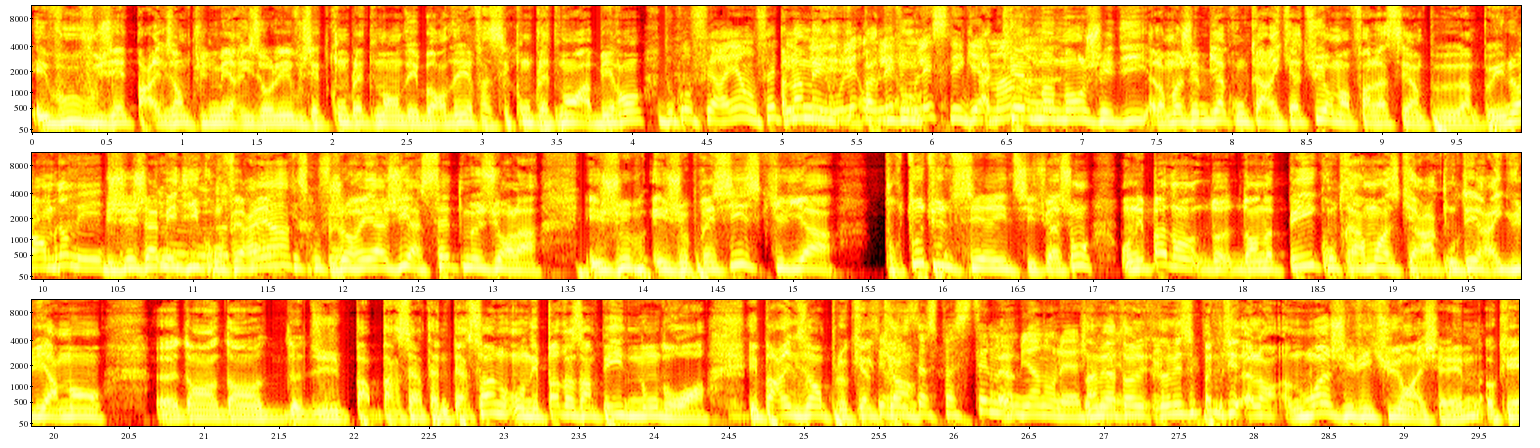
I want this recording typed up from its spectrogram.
Et vous vous êtes par exemple une mère isolée vous êtes complètement débordé enfin c'est complètement aberrant. Donc on fait rien en fait ah non, mais on, laisse les gamins à quel moment j'ai dit alors moi j'aime bien qu'on caricature mais enfin là c'est un peu un peu énorme. ah j'ai jamais dit qu'on fait rien. je réagis à cette mesure là et je et je précise qu'il y a pour toute une série de situations. On n'est pas dans, dans, notre pays, contrairement à ce qui est raconté régulièrement euh, dans, dans de, par, certaines personnes, on n'est pas dans un pays de non-droit. Et par exemple, quelqu'un... Ça se passe tellement euh, bien dans les HLM. Non mais attendez, non mais c'est pas une... Alors moi j'ai vécu en HLM, ok.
